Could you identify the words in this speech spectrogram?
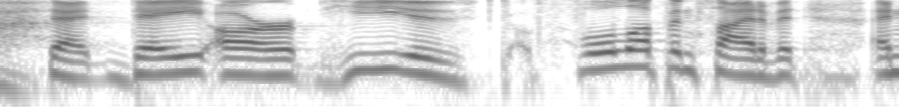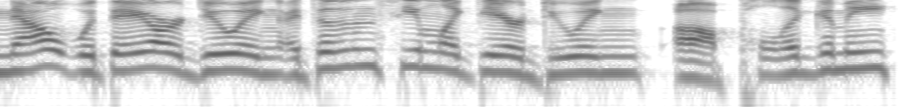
that they are, he is full up inside of it. And now what they are doing, it doesn't seem like they are doing uh, polygamy,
